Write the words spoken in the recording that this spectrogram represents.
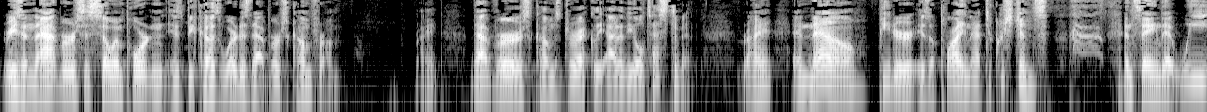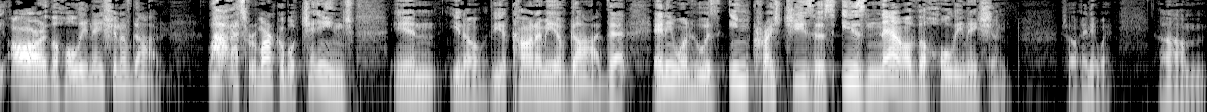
the reason that verse is so important is because where does that verse come from, right? That verse comes directly out of the Old Testament, right? And now Peter is applying that to Christians and saying that we are the holy nation of God. Wow, that's a remarkable change in, you know, the economy of God that anyone who is in Christ Jesus is now the holy nation. So anyway, um,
